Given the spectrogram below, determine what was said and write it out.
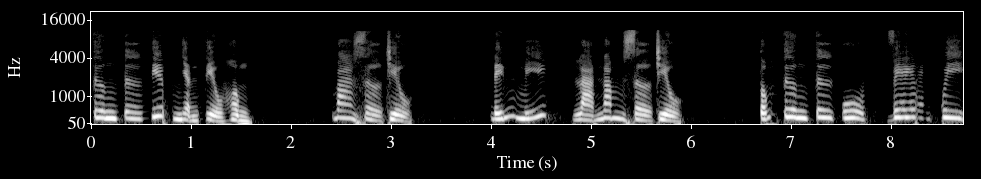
tương tư tiếp nhận tiểu hồng. 3 giờ chiều. Đến Mỹ là 5 giờ chiều. Tống tương tư u, v, quy,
